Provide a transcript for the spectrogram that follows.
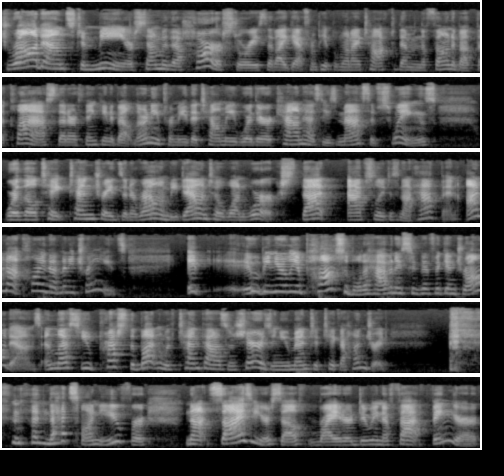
Drawdowns to me are some of the horror stories that I get from people when I talk to them on the phone about the class that are thinking about learning from me that tell me where their account has these massive swings where they'll take 10 trades in a row and be down till one works. That absolutely does not happen. I'm not calling that many trades. It, it would be nearly impossible to have any significant drawdowns unless you press the button with 10,000 shares and you meant to take 100. and that's on you for not sizing yourself right or doing a fat finger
